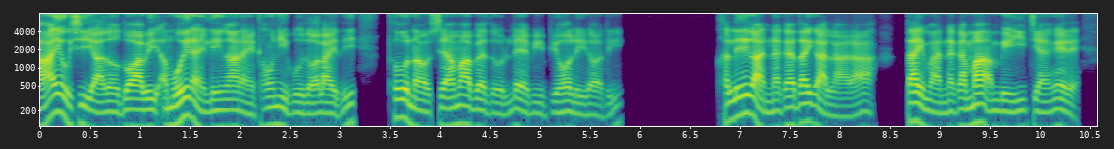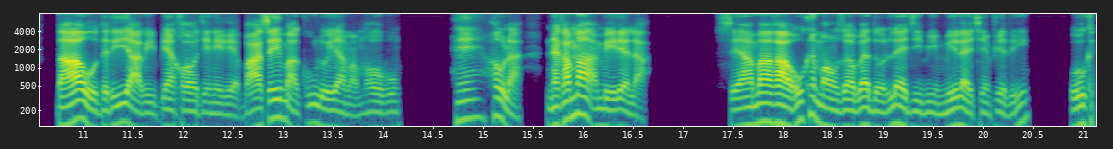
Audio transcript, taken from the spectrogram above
ဂါးရုပ်ရှိရာသို့သွားပြီးအမွှေးတိုင်လေးငါးတိုင်ထုံးကြည့်ပူဇော်လိုက်သည်ထို့နောက်ဆ iam မဘက်သို့လှည့်ပြီးပြောလေတော့သည်ခလေးကငကတိုက်ကလာတာတိုက်မှာငကမအမေကြီးကြံခဲ့တယ်သားကိုတတိယပြီးပြန်ခေါ်ခြင်းနေတယ်ဘာစေးမှကူးလို့ရမှာမဟုတ်ဘူး ဟင်းဟုတ်လားငကမအမေတဲ့လားဆ iam မကဥက္ကမောင်စော်ဘက်သို့လှည့်ကြည့်ပြီးမေးလိုက်ခြင်းဖြစ်သည်ဥက္က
